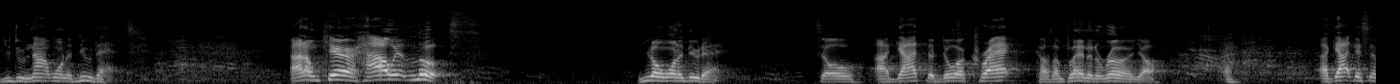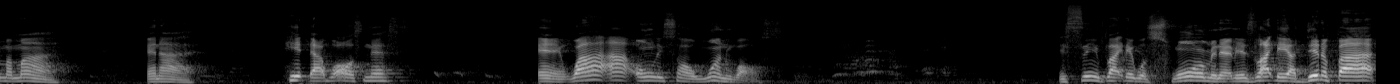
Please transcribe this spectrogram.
You do not want to do that. I don't care how it looks. You don't want to do that. So I got the door cracked because I'm planning to run, y'all. I got this in my mind and I hit that wasp nest. And while I only saw one wasp, it seems like they were swarming at me. It's like they identified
